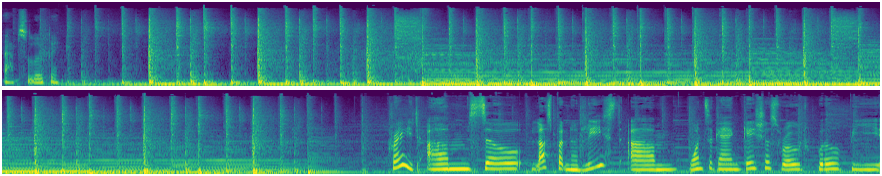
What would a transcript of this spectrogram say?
absolutely. Great. Um, so, last but not least, um, once again, Geisha's Road will be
